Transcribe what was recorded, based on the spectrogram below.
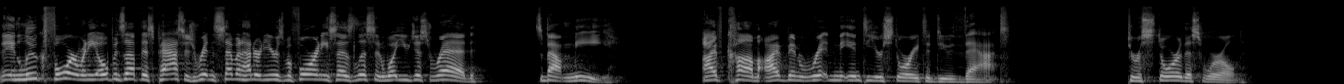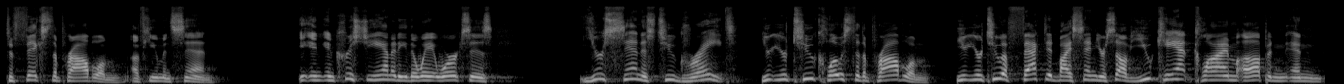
In Luke 4, when he opens up this passage written 700 years before, and he says, Listen, what you just read, it's about me. I've come, I've been written into your story to do that, to restore this world, to fix the problem of human sin. In, in Christianity, the way it works is your sin is too great, you're, you're too close to the problem. You're too affected by sin yourself. You can't climb up and, and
